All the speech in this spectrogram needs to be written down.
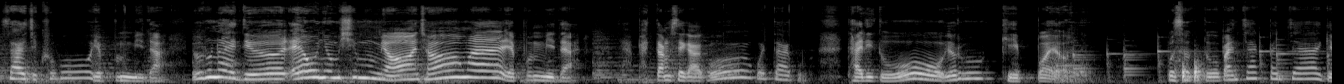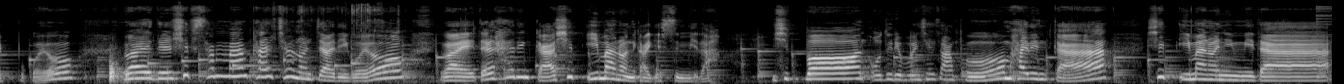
사이즈 크고 예쁩니다. 요런 아이들 에오늄 심으면 정말 예쁩니다. 자, 밭당색하고 꽃하고 다리도 이렇게 예뻐요. 보석도 반짝반짝 예쁘고요. 이 아이들 13만 8천 원짜리고요. 이 아이들 할인가 12만 원 가겠습니다. 20번 옷을 입은 새 상품 할인가 12만 원입니다.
